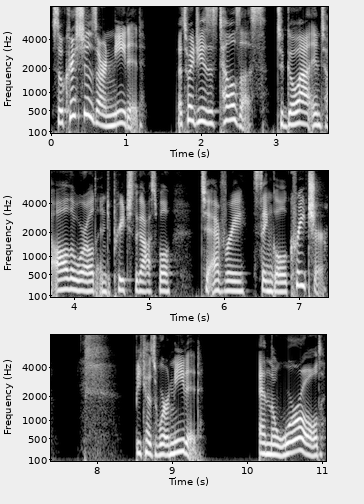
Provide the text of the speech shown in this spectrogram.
So Christians are needed. That's why Jesus tells us to go out into all the world and to preach the gospel to every single creature because we're needed. And the world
